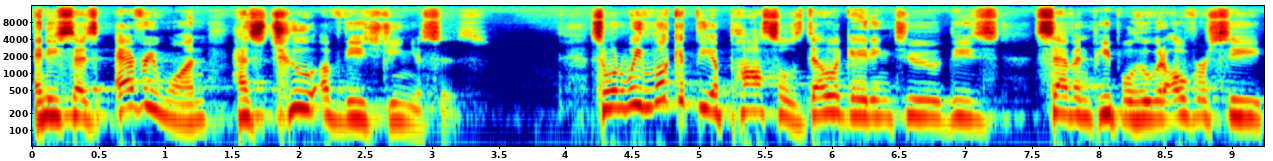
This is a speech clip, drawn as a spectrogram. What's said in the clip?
And he says everyone has two of these geniuses. So when we look at the apostles delegating to these seven people who would oversee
